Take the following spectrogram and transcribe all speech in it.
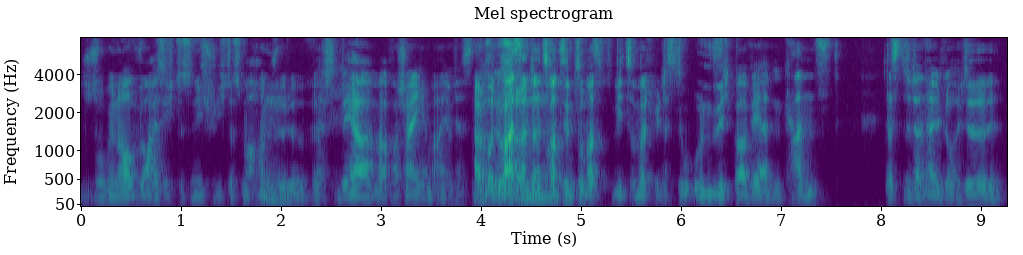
so genau weiß ich das nicht, wie ich das machen Mhm. würde. Das wäre wahrscheinlich am einfachsten. Aber Aber, du hast dann, trotzdem sowas wie zum Beispiel, dass du unsichtbar werden kannst. Dass du dann halt Leute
